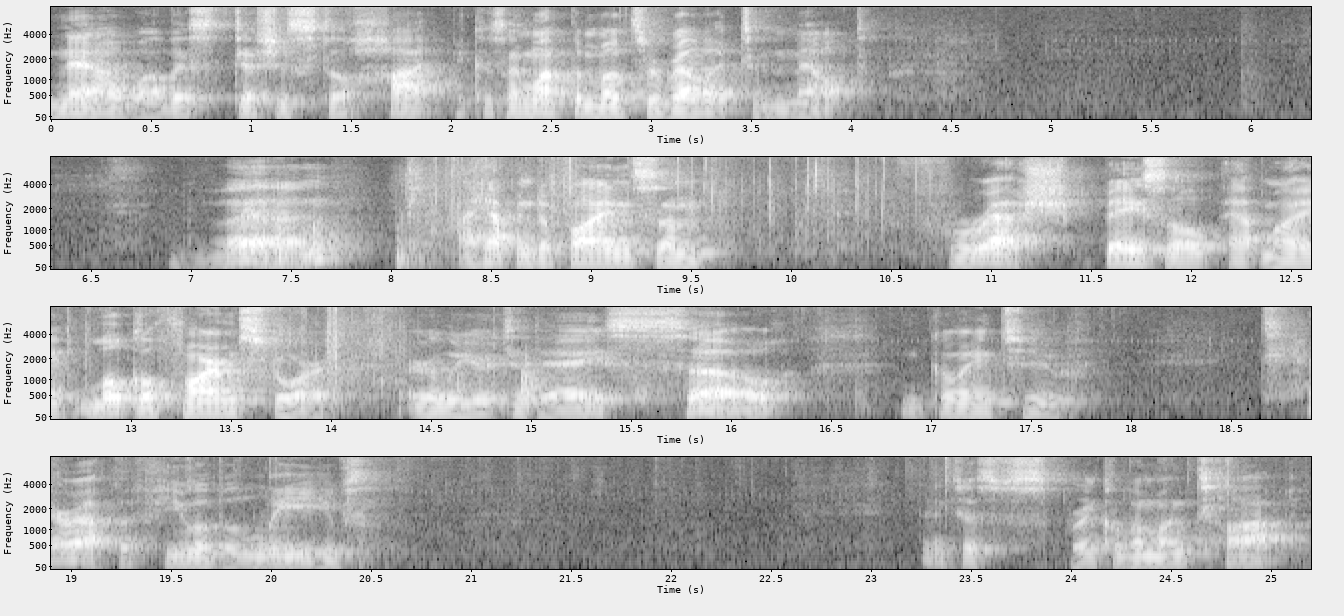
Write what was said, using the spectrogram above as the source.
now while this dish is still hot because I want the mozzarella to melt. Then I happen to find some fresh basil at my local farm store earlier today, so I'm going to tear up a few of the leaves and just sprinkle them on top.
